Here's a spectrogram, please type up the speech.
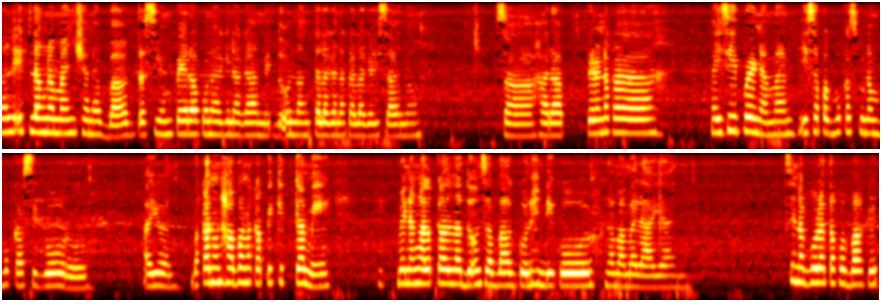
maliit lang naman siya na bag. Tapos yung pera ko na ginagamit, doon lang talaga nakalagay sa ano, sa harap. Pero naka may zipper naman. Isa pagbukas ko ng bukas siguro. Ayun. Baka nun habang nakapikit kami, may nangalkal na doon sa bag ko na hindi ko namamalayan. Kasi nagulat ako bakit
